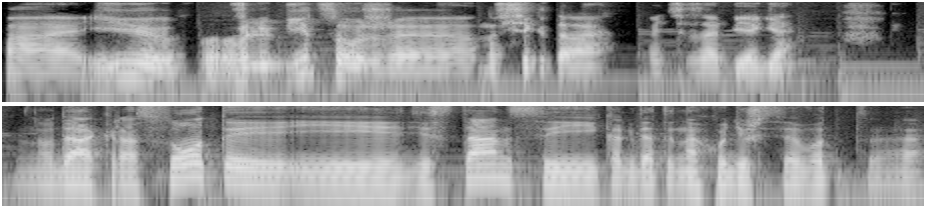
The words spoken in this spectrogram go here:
а, и влюбиться уже навсегда в эти забеги. Ну да, красоты и дистанции, и когда ты находишься вот э,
